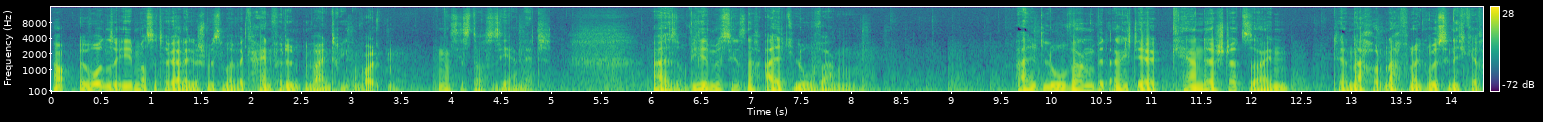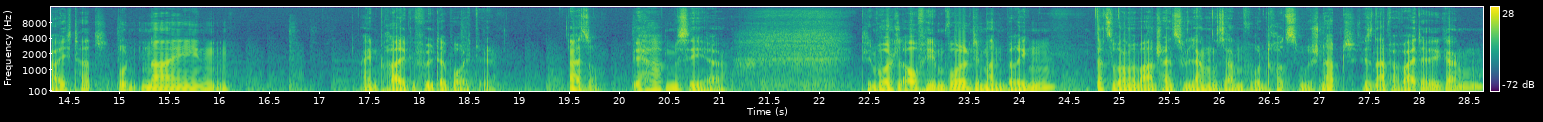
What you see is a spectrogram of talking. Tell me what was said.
Oh, wir wurden soeben aus der Taverne geschmissen, weil wir keinen verdünnten Wein trinken wollten. Das ist doch sehr nett. Also, wir müssen jetzt nach Alt-Lowang. Alt-Lowang wird eigentlich der Kern der Stadt sein, der nach und nach von der Größe nicht gereicht hat. Und nein, ein prall gefüllter Beutel. Also, wir haben bisher den Beutel aufheben wollen, den Mann bringen. Dazu waren wir aber anscheinend zu langsam, wurden trotzdem geschnappt. Wir sind einfach weitergegangen.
